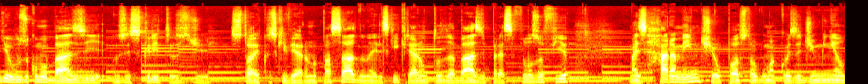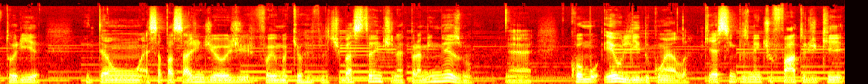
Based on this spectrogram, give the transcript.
e eu uso como base os escritos de estoicos que vieram no passado, né? Eles que criaram toda a base para essa filosofia, mas raramente eu posto alguma coisa de minha autoria. Então, essa passagem de hoje foi uma que eu refleti bastante, né, para mim mesmo. É, como eu lido com ela, que é simplesmente o fato de que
